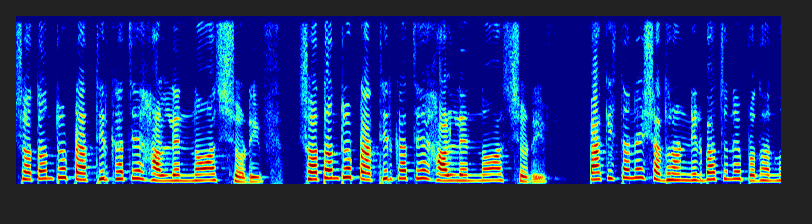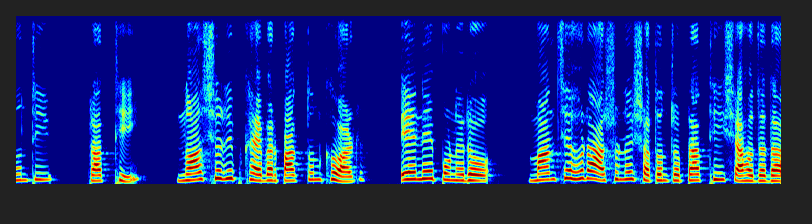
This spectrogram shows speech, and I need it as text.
স্বতন্ত্র প্রার্থীর কাছে হারলেন নওয়াজ শরীফ। স্বতন্ত্র প্রার্থীর কাছে হারলেন নওয়াজ শরীফ। পাকিস্তানের সাধারণ নির্বাচনে প্রধানমন্ত্রী প্রার্থী নওয়াজ শরীফ খাইবার পাখতুনখোয়ার এন এ পনেরো মানসেহরা আসনের স্বতন্ত্র প্রার্থী শাহজাদা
